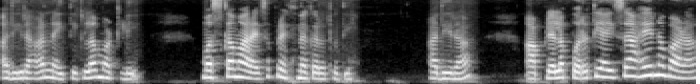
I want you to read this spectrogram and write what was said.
अधिरा नैतिकला म्हटली. मस्का मारायचा प्रयत्न करत होती. अधिरा आपल्याला परत यायचं आहे ना बाळा?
